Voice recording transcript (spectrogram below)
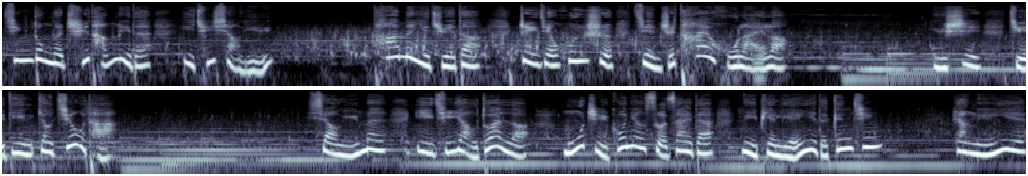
惊动了池塘里的一群小鱼，他们也觉得这件婚事简直太胡来了，于是决定要救她。小鱼们一起咬断了拇指姑娘所在的那片莲叶的根茎，让莲叶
